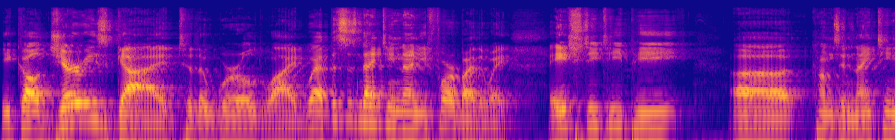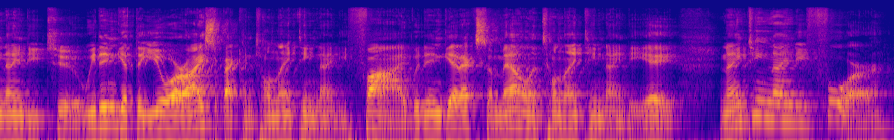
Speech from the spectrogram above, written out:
He called Jerry's Guide to the World Wide Web. This is 1994, by the way. HTTP uh, comes in 1992. We didn't get the URI spec until 1995. We didn't get XML until 1998. 1994,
